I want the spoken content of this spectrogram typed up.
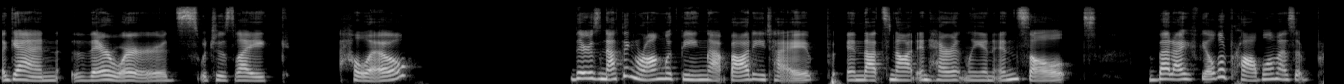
Again, their words, which is like, hello? There's nothing wrong with being that body type, and that's not inherently an insult. But I feel the problem as it p-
